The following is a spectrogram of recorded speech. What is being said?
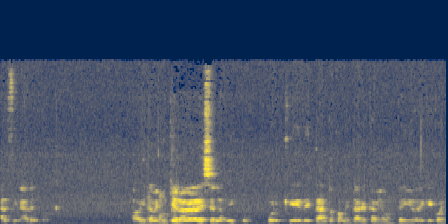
al final del podcast. Ahorita mismo quiero agradecerle a Víctor porque de tantos comentarios que habíamos tenido de que coño,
